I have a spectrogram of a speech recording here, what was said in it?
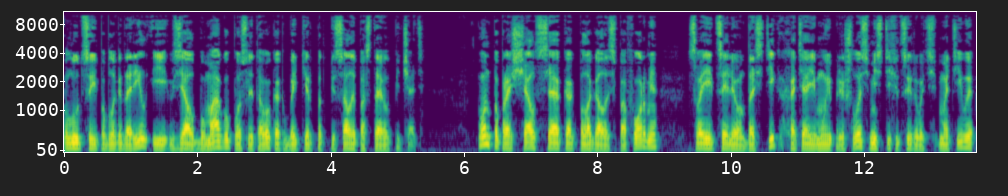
Луций поблагодарил и взял бумагу после того, как Беккер подписал и поставил печать. Он попрощался, как полагалось по форме, своей цели он достиг, хотя ему и пришлось мистифицировать мотивы,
